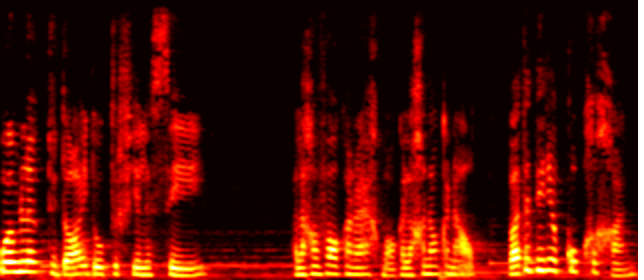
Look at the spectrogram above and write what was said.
oomblik toe daai dokter vir julle sê hulle gaan vir haar kan regmaak, hulle gaan haar kan help? Wat het deur jou kop gegaan?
